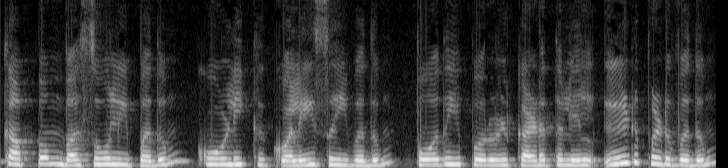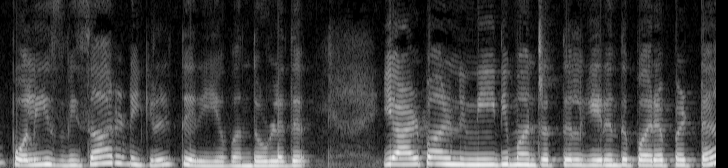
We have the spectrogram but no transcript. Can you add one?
கப்பம் வசூலிப்பதும் கூலிக்கு கொலை செய்வதும் போதைப்பொருள் கடத்தலில் ஈடுபடுவதும் போலீஸ் விசாரணையில் தெரிய வந்துள்ளது யாழ்ப்பாண நீதிமன்றத்தில் இருந்து பெறப்பட்ட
